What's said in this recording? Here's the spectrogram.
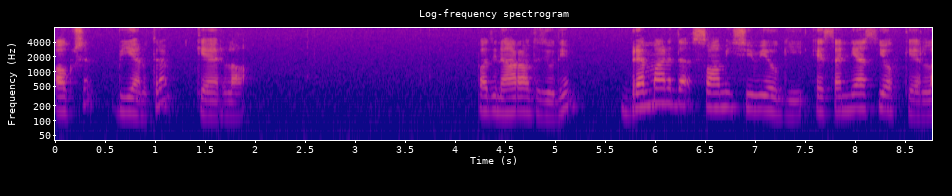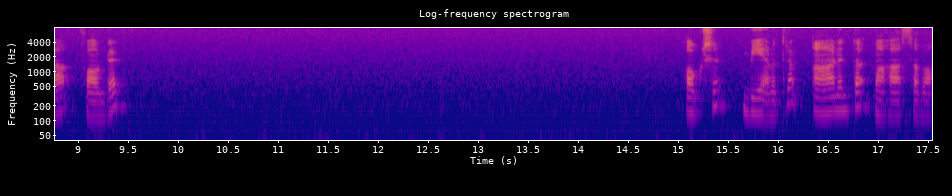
option B ആണ് ഉത്തരം. കേരള. പതിനാറാമത്തെ ചോദ്യം. Brahmananda Swami Sivayogi a sanyasi of Kerala founded option B ആണ് ഉത്തരം. ആനന്ദ മഹാസഭ.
